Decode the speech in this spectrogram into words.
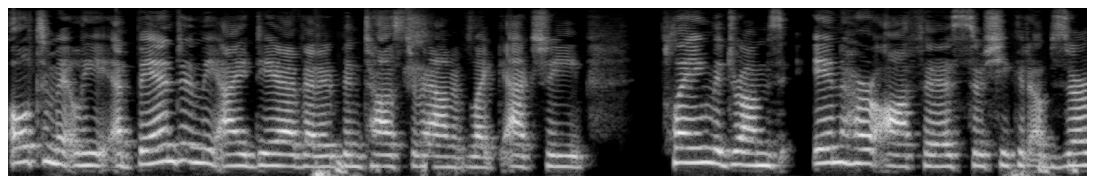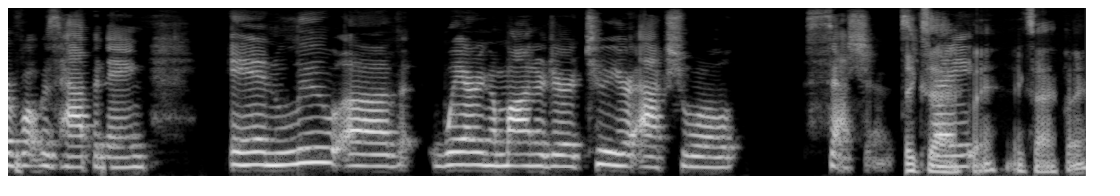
ultimately abandoned the idea that had been tossed around of like actually playing the drums in her office so she could observe what was happening in lieu of wearing a monitor to your actual sessions. Exactly. Right? Exactly.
